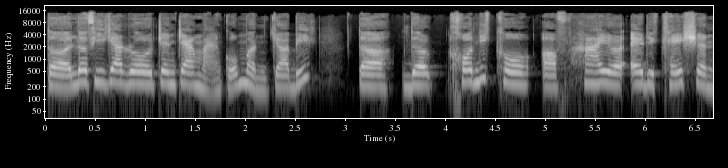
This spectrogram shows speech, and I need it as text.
Tờ Le Figaro trên trang mạng của mình cho biết, tờ The Chronicle of Higher Education,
